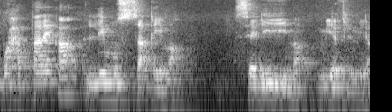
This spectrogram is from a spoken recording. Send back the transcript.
بواحد الطريقة اللي مستقيمة سليمة 100%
